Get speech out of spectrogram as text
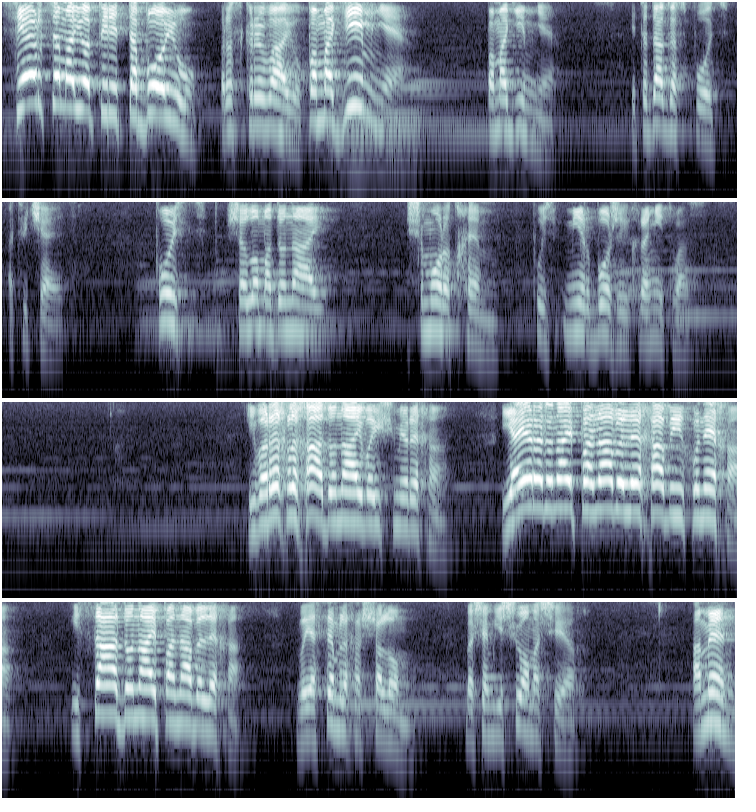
сердце мое перед Тобою раскрываю, помоги мне, помоги мне. И тогда Господь отвечает. Пусть Шалом Адонай Шморотхем. Пусть мир Божий хранит вас. יברך לך אדוני וישמרך. יאר אדוני פניו אליך ויחונך. יישא אדוני פניו אליך וישם לך שלום. בשם ישוע המשיח. אמן.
